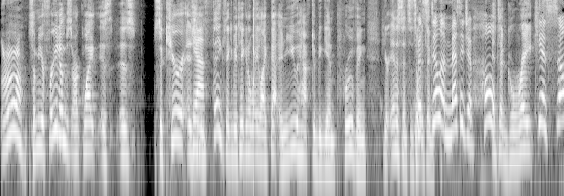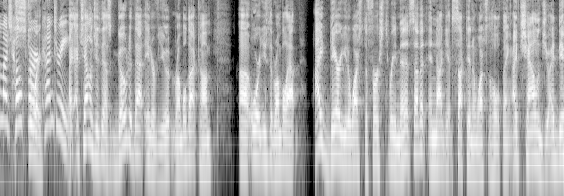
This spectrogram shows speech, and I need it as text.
Some of your freedoms aren't quite as as secure as yeah. you think. They can be taken away like that and you have to begin proving your innocence. And so but it's still a, a, message of hope. It's a great he has so much hope story. for our country. I, I, challenge you this. Go to that interview at rumble.com uh, or use the rumble app I dare you to watch the first three minutes of it and not get sucked in and watch the whole thing. I challenge you. I dare,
